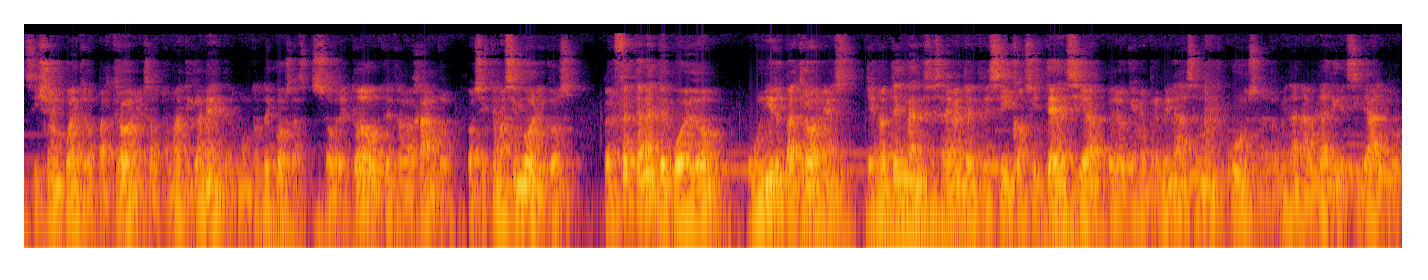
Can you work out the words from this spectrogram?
si yo encuentro patrones automáticamente en un montón de cosas, sobre todo cuando estoy trabajando con sistemas simbólicos, perfectamente puedo unir patrones que no tengan necesariamente entre sí consistencia, pero que me permitan hacer un discurso, me permitan hablar y decir algo.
